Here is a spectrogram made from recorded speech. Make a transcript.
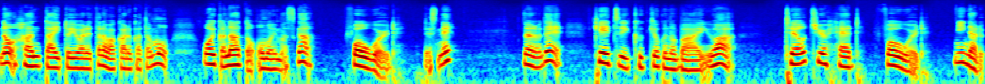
の反対と言われたらわかる方も多いかなと思いますが forward ですね。なので頸椎屈曲の場合は tilt your head forward になる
